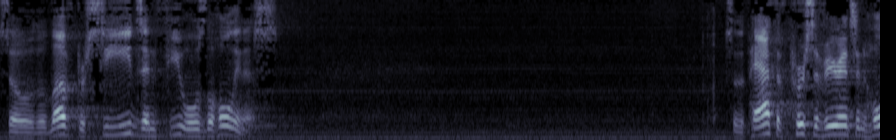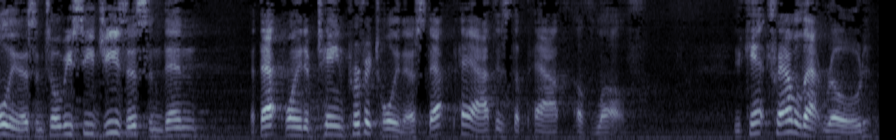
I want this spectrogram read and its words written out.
So the love precedes and fuels the holiness. So the path of perseverance and holiness until we see Jesus and then at that point obtain perfect holiness, that path is the path of love. You can't travel that road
